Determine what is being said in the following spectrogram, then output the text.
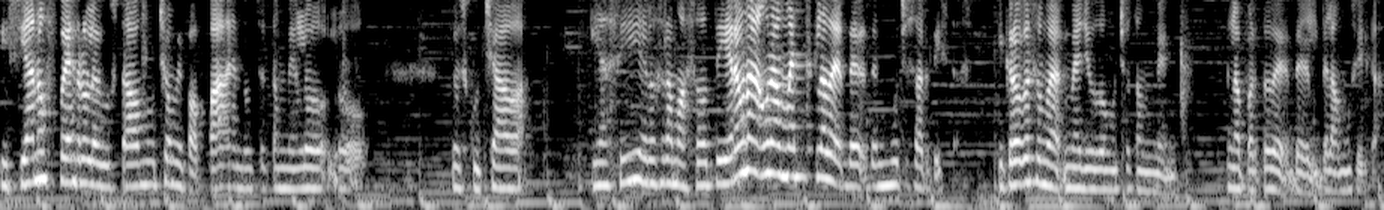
Tiziano Ferro le gustaba mucho a mi papá, entonces también lo, lo, escuchaba. Y así, Eros Ramazzotti. Era una, una mezcla de, de, de, muchos artistas. Y creo que eso me, me ayudó mucho también en la parte de, de, la música.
